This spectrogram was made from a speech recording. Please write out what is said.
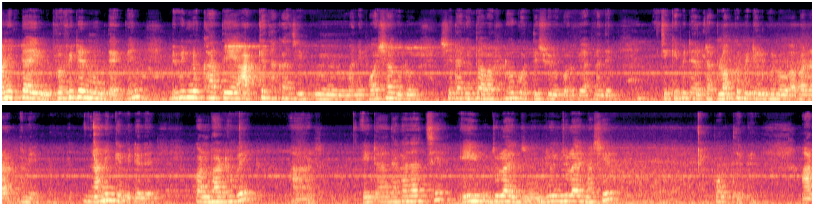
অনেকটাই প্রফিটের মুখ দেখবেন। বিভিন্ন খাতে আটকে থাকা যে মানে পয়সাগুলো, সেটা কিন্তু আবার ফ্লো করতে শুরু করবে আপনাদের যে ক্যাপিটালটা ব্লক ক্যাপিটালগুলো আবার মানে রানিং ক্যাপিটালে কনভার্ট হবে। আর এটা দেখা যাচ্ছে এই জুলাই, জুন, জুলাই মাসের পর থেকে। আর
